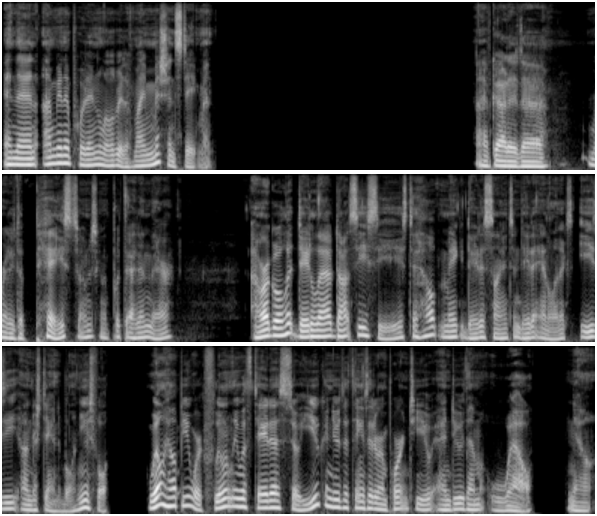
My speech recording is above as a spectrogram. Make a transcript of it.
And then I'm going to put in a little bit of my mission statement. I've got it uh, ready to paste. So I'm just going to put that in there. Our goal at datalab.cc is to help make data science and data analytics easy, understandable, and useful. We'll help you work fluently with data so you can do the things that are important to you and do them well. Now,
